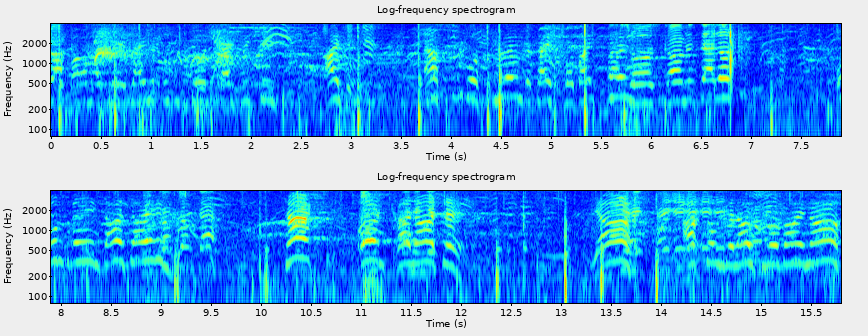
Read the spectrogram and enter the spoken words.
Machen wir hier seine Position, ganz wichtig. Also, erst überspielen, das heißt vorbeispielen, Schuss, komm, ist der los. umdrehen, da sein, Komm, komm, da. zack und Granate. Ja, Hey, hey, hey, Achtung, wir laufen nochmal nach.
